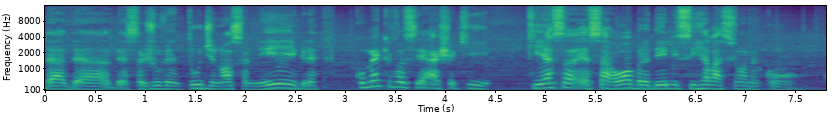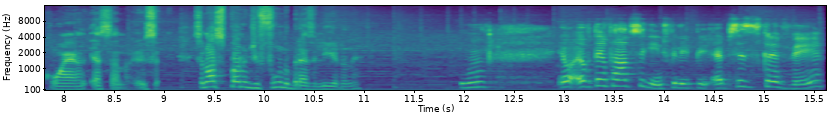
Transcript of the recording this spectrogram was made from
da, da, dessa juventude nossa negra. Como é que você acha que, que essa, essa obra dele se relaciona com, com essa, esse, esse nosso pano de fundo brasileiro, né? Uhum. Eu, eu tenho falado o seguinte, Felipe, é preciso escrever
